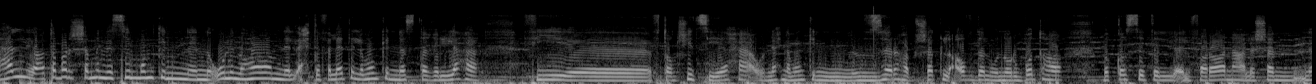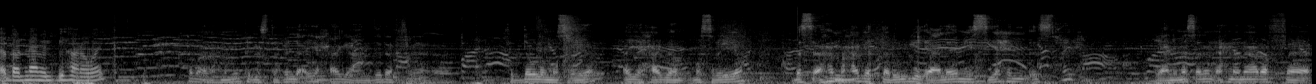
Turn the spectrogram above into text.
هل يعتبر شم النسيم ممكن نقول إن هو من الاحتفالات اللي ممكن نستغلها في آه، في تنشيط سياحة أو إن إحنا ممكن نظهرها بشكل أفضل ونربطها بقصة ال- الفراعنة علشان نقدر نعمل بيها رواج؟ طبعا إحنا ممكن نستغل أي حاجة عندنا في في الدولة المصرية أي حاجة مصرية بس أهم حاجة الترويج الإعلامي السياحي الصحيح يعني مثلا إحنا نعرف آه،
